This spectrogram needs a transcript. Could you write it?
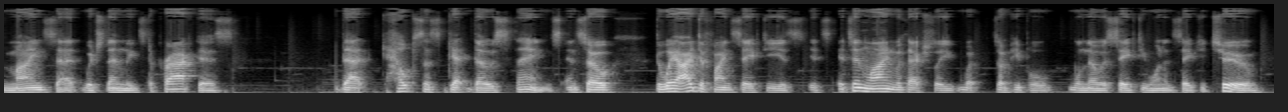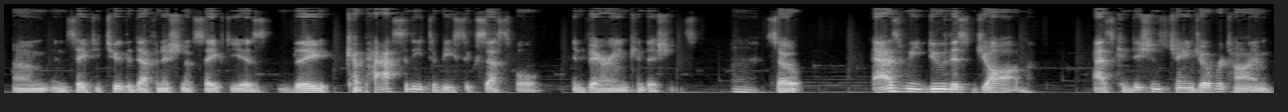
mindset which then leads to practice that helps us get those things. And so the way I define safety is it's it's in line with actually what some people will know as safety one and safety two. Um, in safety two, the definition of safety is the capacity to be successful in varying conditions. Mm. So, as we do this job, as conditions change over time,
